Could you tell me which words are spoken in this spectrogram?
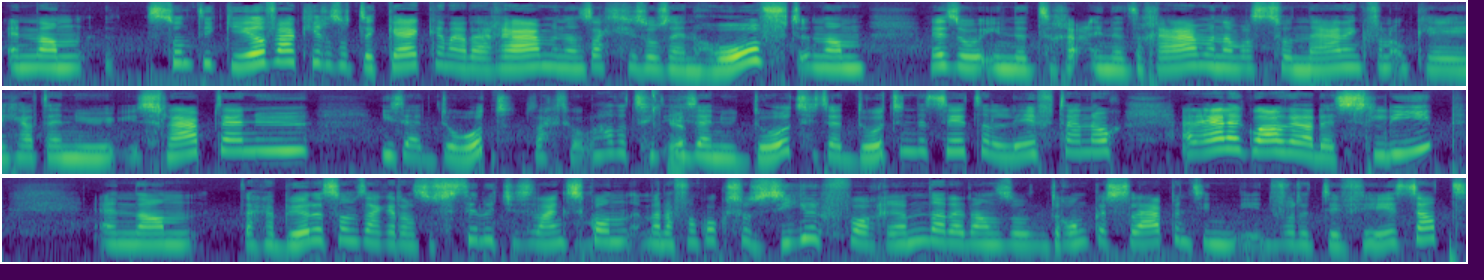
En dan stond ik heel vaak hier zo te kijken naar dat raam en dan zag je zo zijn hoofd. En dan hè, zo in het, in het raam en dan was het zo nadenken van oké, gaat hij nu, slaapt hij nu? Is hij dood? Dacht ik ook nog altijd. Ja. Is hij nu dood? Zit hij dood in de zetel? Leeft hij nog? En eigenlijk wou je dat hij sliep. En dan, dat gebeurde soms dat je er zo stilletjes langs kon. Maar dat vond ik ook zo zielig voor hem, dat hij dan zo dronken slapend in, voor de tv zat.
